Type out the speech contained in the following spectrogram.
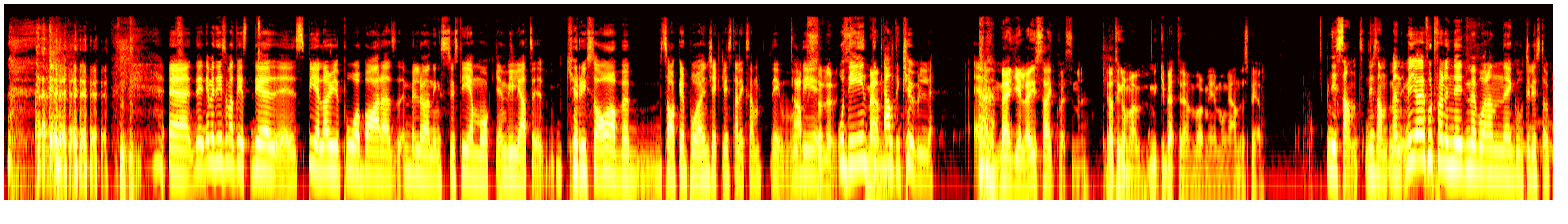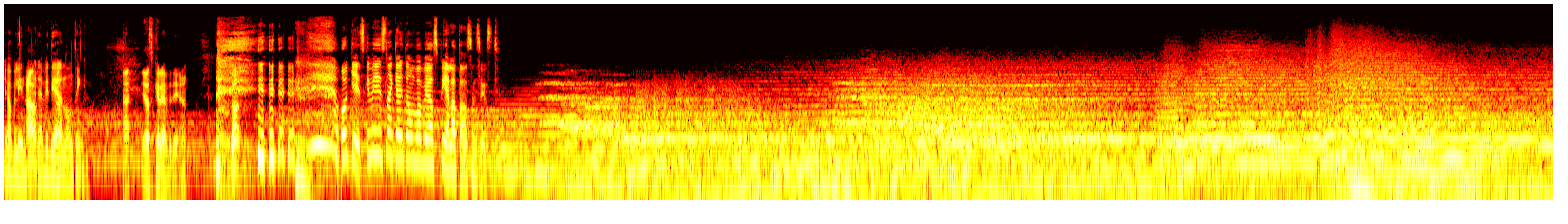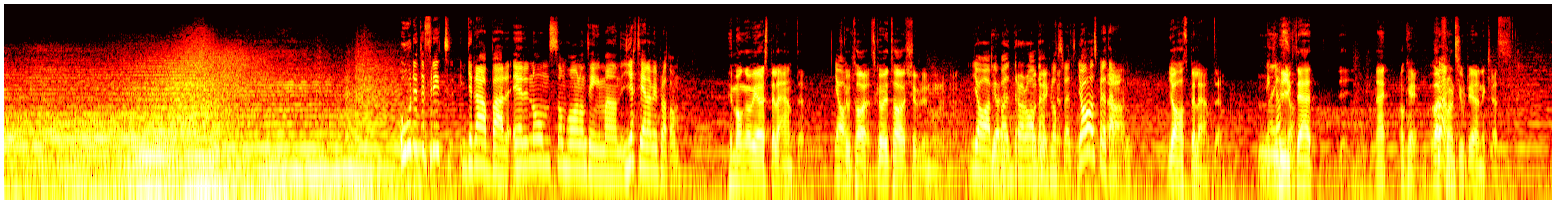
Eh, det, nej, men det är som att det, det eh, spelar ju på bara belöningssystem och en vilja att eh, kryssa av saker på en checklista liksom. Det, och Absolut, Det, och det är inte men- alltid kul. Men jag gillar ju sidequesten nu. Jag tycker de var mycket bättre än vad de är i många andra spel. Det är sant, det är sant. Men, men jag är fortfarande nöjd med våran eh, Gotilista och jag vill inte Ja, revidera ja. någonting. Nej, jag ska revidera den. Okej, ska vi snacka lite om vad vi har spelat då sen sist? Grabbar. Är det någon som har någonting man jättegärna vill prata om? Hur många av er spelar Anthem? Jag. Ska vi ta, ska vi ta tjuren hornet nu? Ja, vi Gör bara det. drar av På det här direkten. plåstret. Jag har spelat Ja. Anthem. Jag har spelat Anthem. Niklas? Hur gick det här? Nej, okej. Varför Skönt. har du inte gjort det Niklas?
